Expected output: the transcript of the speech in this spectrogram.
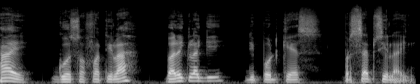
Hai, gue Sofatilah, balik lagi di podcast Persepsi Lain.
